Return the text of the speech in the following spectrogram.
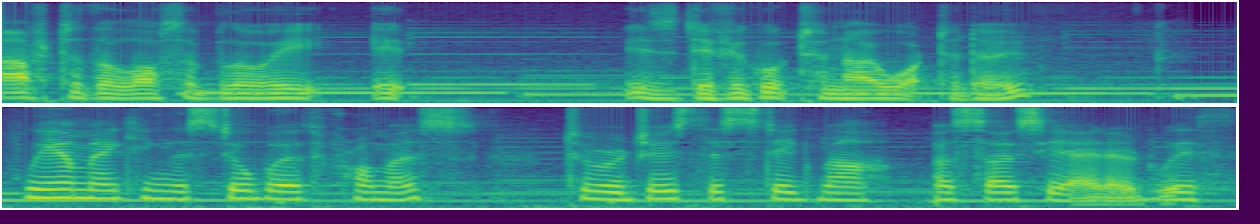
After the loss of Bluey, it is difficult to know what to do. We are making the stillbirth promise to reduce the stigma associated with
